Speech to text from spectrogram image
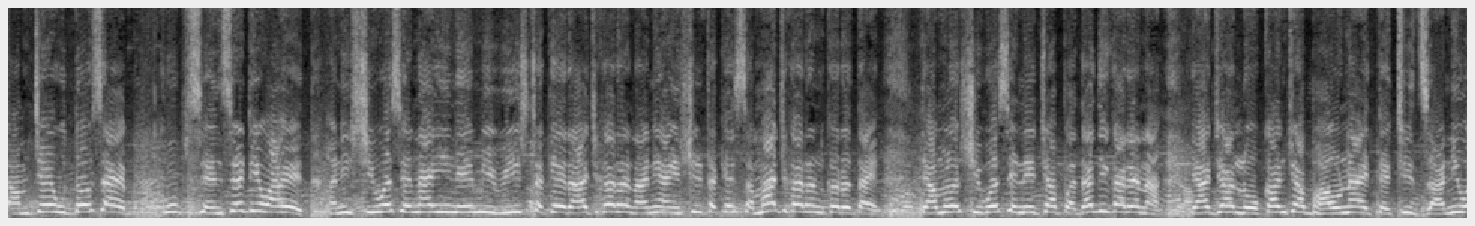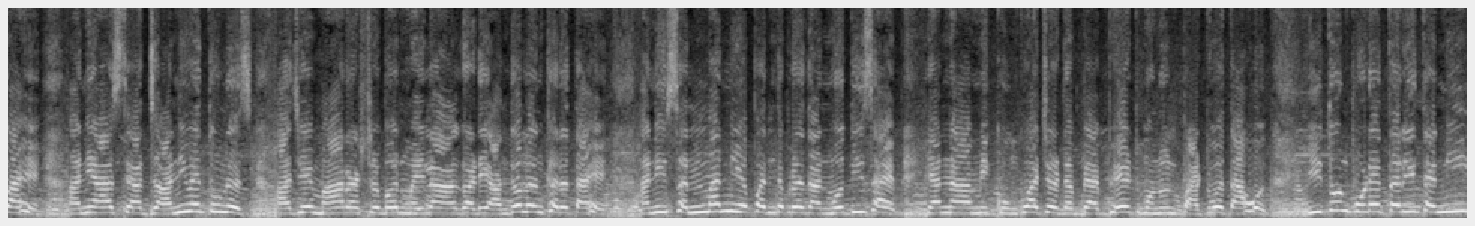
आमचे उद्धव साहेब खूप सेन्सिटिव्ह आहेत. आणि शिवसेना ही नेहमी वीस टक्के राजकारण आणि ऐंशी टक्के समाजकारण करत आहे. त्यामुळं शिवसेनेच्या पदाधिकाऱ्यांना या ज्या लोकांच्या भावना आहेत त्याची जाणीव आहे. आणि आज त्या जाणीवेतूनच आज हे महाराष्ट्रभर महिला आघाडी आंदोलन करत आहे. आणि सन्माननीय पंतप्रधान मोदी साहेब यांना आम्ही कुंकवाच्या डब्यात भेट म्हणून पाठवत आहोत. इथून पुढे तरी त्यांनी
